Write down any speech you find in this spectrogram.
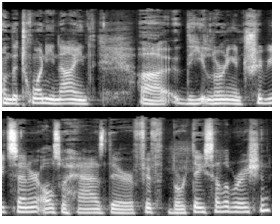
on the 29th, uh, the Learning and Tribute Center also has their fifth birthday celebration.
